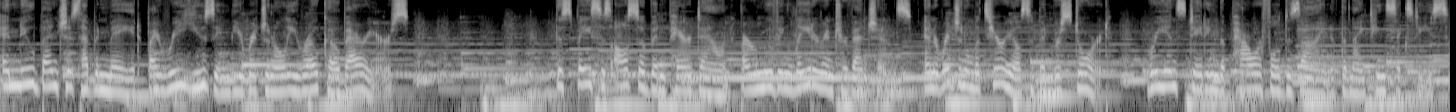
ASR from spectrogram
and new benches have been made by reusing the original Iroko barriers. The space has also been pared down by removing later interventions, and original materials have been restored, reinstating the powerful design of the 1960s.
